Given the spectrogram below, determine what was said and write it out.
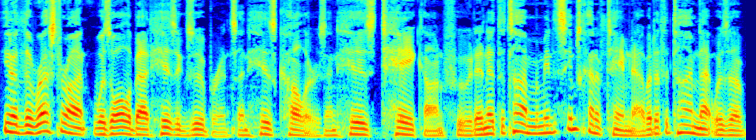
you know, the restaurant was all about his exuberance and his colors and his take on food. And at the time, I mean, it seems kind of tame now, but at the time, that was a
